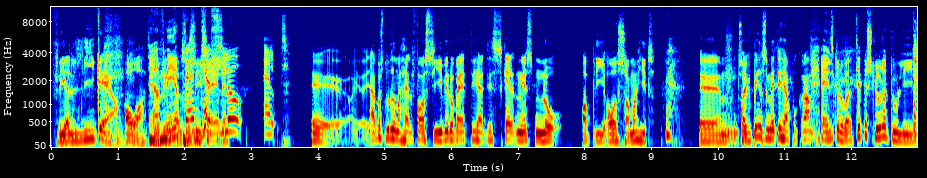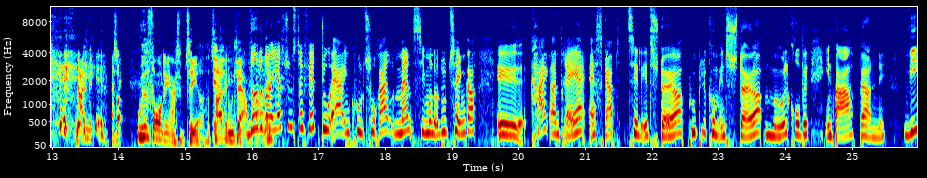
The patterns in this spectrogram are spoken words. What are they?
flere ligaer over Den er mere. Den kan slå alt. Øh, jeg besluttede mig halvt for at sige, ved du hvad, det her det skal næsten nå at blive årets sommerhit. Ja. Øhm, så i forbindelse med det her program, Jeg elsker du. Det beslutter du lige. nej, men altså udfordringen accepteret, så tager Ja, vi den okay. derfra. Ved du hvad, jeg synes, det er fedt. Du er en kulturel mand, Simon, og du tænker, øh, Kai og Andrea er skabt til et større publikum, en større målgruppe end bare børnene. Vi,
